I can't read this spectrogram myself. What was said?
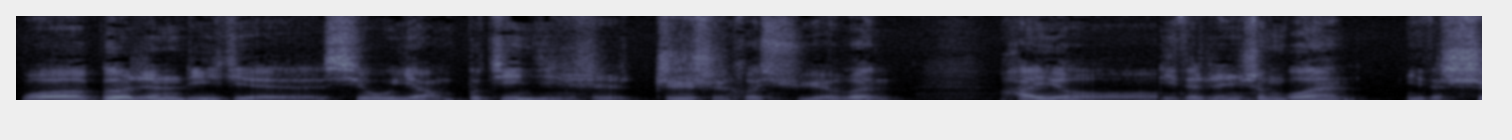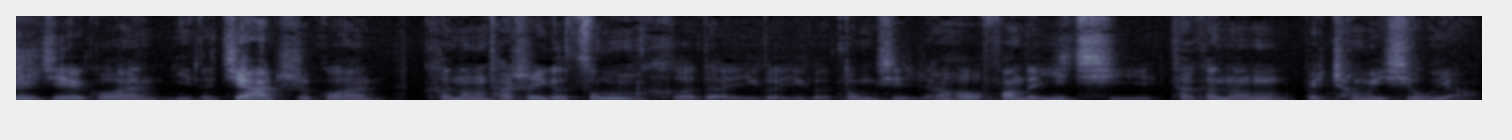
我个人理解，修养不仅仅是知识和学问，还有你的人生观、你的世界观、你的价值观。可能它是一个综合的一个一个东西，然后放在一起，它可能被称为修养。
